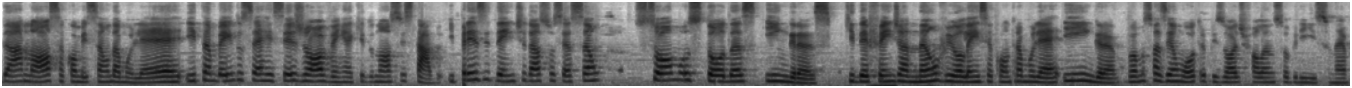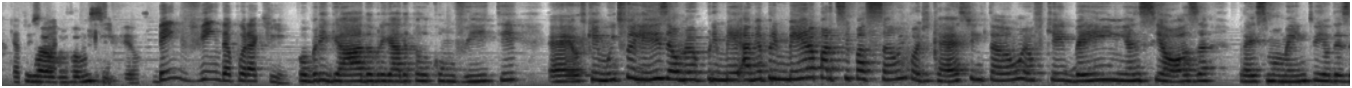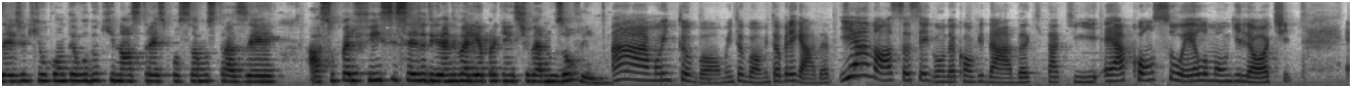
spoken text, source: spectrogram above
da nossa Comissão da Mulher e também do CRC Jovem aqui do nosso estado. E presidente da Associação Somos Todas Ingras, que defende a não violência contra a mulher. E Ingra, vamos fazer um outro episódio falando sobre isso, né? Porque a tua história vamos, é incrível. Bem-vinda por aqui. Obrigada, obrigada pelo convite. É, eu fiquei muito feliz, é o meu primeir, a minha primeira participação em podcast, então eu fiquei bem ansiosa para esse momento e eu desejo que o conteúdo que nós três possamos trazer a superfície seja de grande valia para quem estiver nos ouvindo. Ah, muito bom, muito bom, muito obrigada. E a nossa segunda convidada que está aqui é a Consuelo Monguilhote.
